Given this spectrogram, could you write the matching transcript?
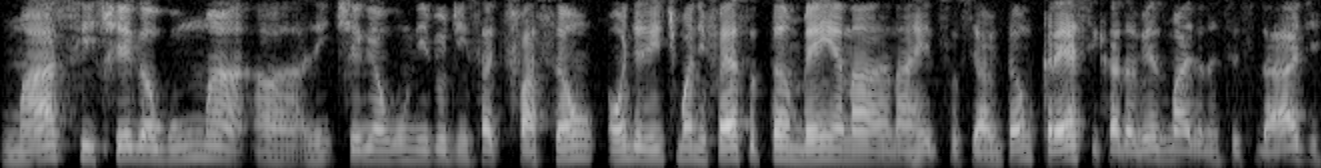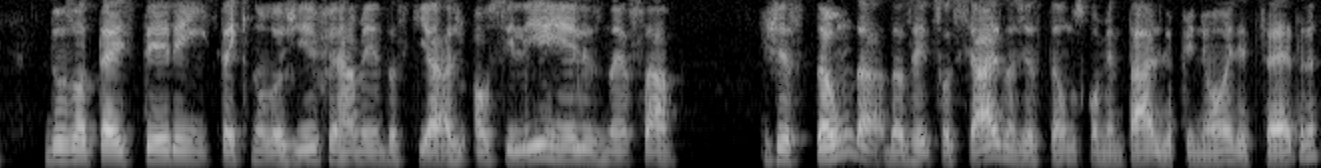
Mas se chega alguma, a gente chega em algum nível de insatisfação, onde a gente manifesta também é na, na rede social. Então cresce cada vez mais a necessidade dos hotéis terem tecnologia e ferramentas que auxiliem eles nessa gestão da, das redes sociais, na gestão dos comentários opiniões, etc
